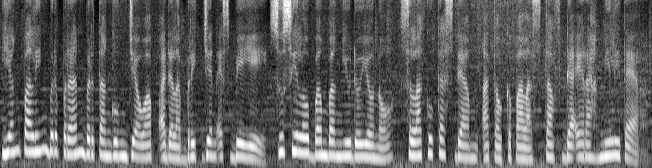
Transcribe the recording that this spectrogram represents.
Yang paling berperan bertanggung jawab adalah Brigjen SBY Susilo Bambang Yudhoyono selaku Kasdam atau Kepala Staf Daerah Militer.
